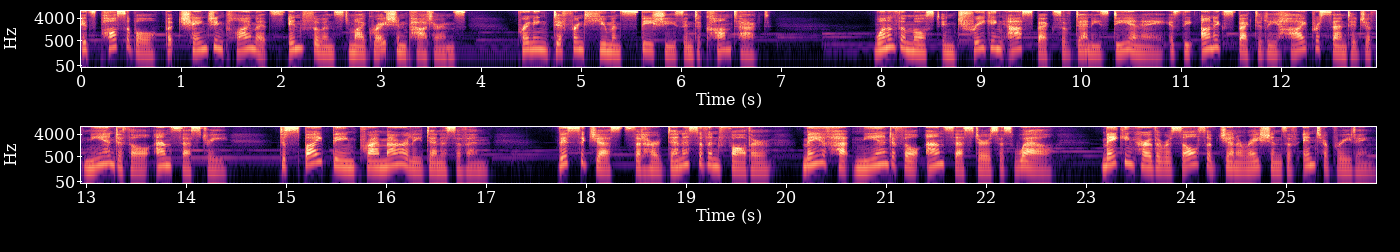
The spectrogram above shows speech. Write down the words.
it's possible that changing climates influenced migration patterns, bringing different human species into contact. One of the most intriguing aspects of Denny's DNA is the unexpectedly high percentage of Neanderthal ancestry, despite being primarily Denisovan. This suggests that her Denisovan father may have had Neanderthal ancestors as well, making her the result of generations of interbreeding.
